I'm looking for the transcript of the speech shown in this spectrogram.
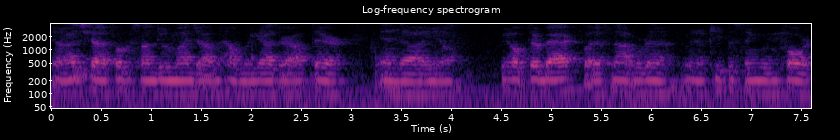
you know, I just got to focus on doing my job and helping the guys that are out there, and uh, you know, we hope they're back, but if not, we're gonna, you know, keep this thing moving forward.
